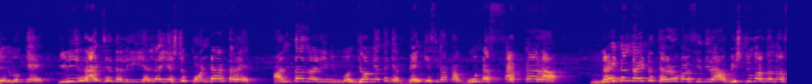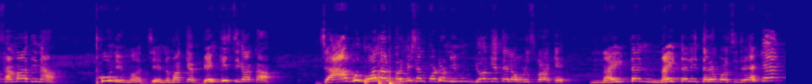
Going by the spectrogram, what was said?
ಜನ್ಮಕ್ಕೆ. ಇಡೀ ರಾಜ್ಯದಲ್ಲಿ ಎಲ್ಲ ಎಷ್ಟು ಕೊಂಡಾಡ್ತಾರೆ ಅಂತದ್ರಲ್ಲಿ ನಿಮ್ಮ ಯೋಗ್ಯತೆಗೆ ಬೆಂಕಿ ಸಿಗಾಕ ಗೂಂಡ ಸರ್ಕಾರ. ನೈಟ್ ಅಂಡ್ ನೈಟ್ ತೆರವುಗೊಳಿಸಿದ್ದೀರಾ ವಿಷ್ಣುವರ್ಧನ್ ಅವ್ರ ಸಮಾಧಿನ? ಥೂ ನಿಮ್ಮ ಜನ್ಮಕ್ಕೆ ಬೆಂಕಿ ಸಿಗಾಕ ಜಾಗು ಓನರ್ ಪರ್ಮಿಷನ್ ಕೊಟ್ರು ನಿಮ್ ಯೋಗ್ಯತೆ ಎಲ್ಲ ಉಳಿಸ್ಕೊಳಕ್ಕೆ. ನೈಟ್ ಅಂಡ್ ನೈಟ್ ಅಲ್ಲಿ ತೆರವುಗೊಳಿಸಿದ್ರೆ ಯಾಕೆ?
